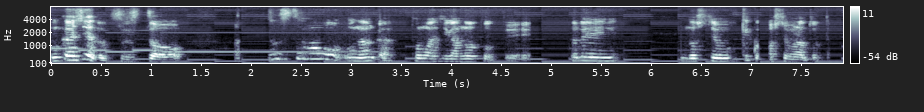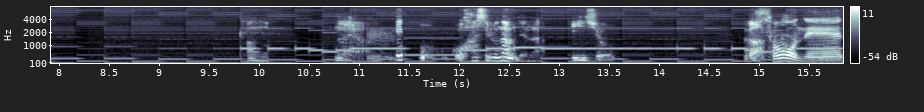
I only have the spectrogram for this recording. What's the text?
昔だとツースト、ツーストのなんか友達が乗っとって、それに乗しても、結構乗してもらっとって、あの、なんや、うん。結構こう走るなみたいな印象。が、そうね、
